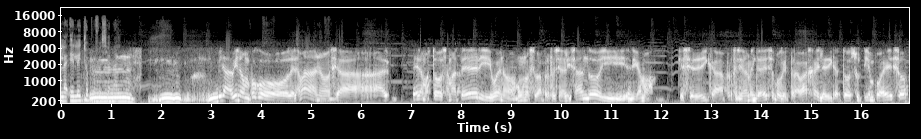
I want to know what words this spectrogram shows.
la- el hecho profesional. Mm, Mira, vino un poco de la mano, o sea, éramos todos amateur y bueno, uno se va profesionalizando y digamos que se dedica profesionalmente a eso porque trabaja y le dedica todo su tiempo a eso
